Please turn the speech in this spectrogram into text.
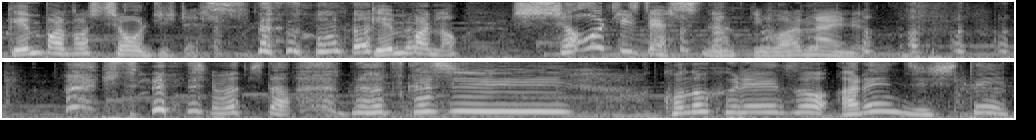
現場の庄司です。現場の庄司ですなんて言わないのよ。失礼しました。懐かしい。このフレーズをアレンジして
